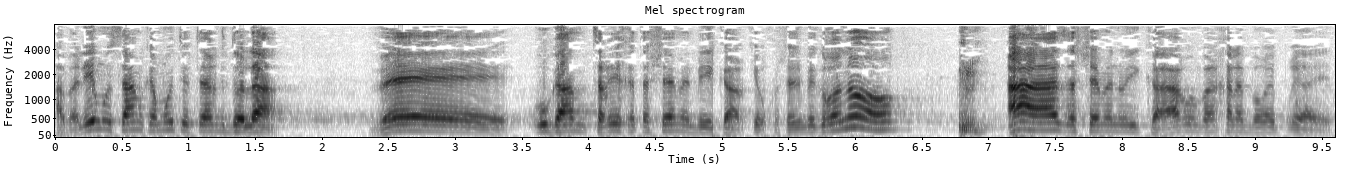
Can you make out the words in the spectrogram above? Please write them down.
אבל אם הוא שם כמות יותר גדולה, והוא גם צריך את השמן בעיקר, כי הוא חושש בגרונו, אז השמן הוא עיקר, הוא מברך עליו בורא פרי העץ.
